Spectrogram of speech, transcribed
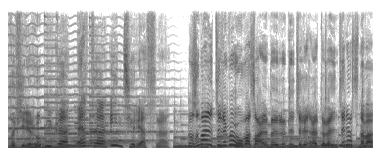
В эфире рубрика «Это интересно». Знаете ли вы, уважаемые любители этого интересного,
